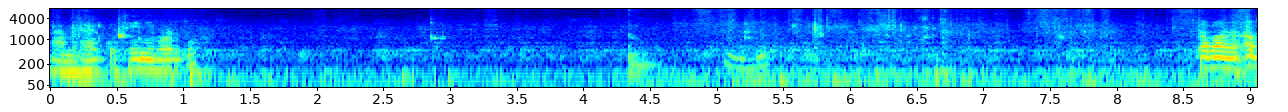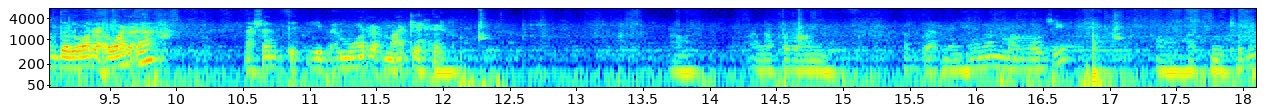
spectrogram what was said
هعملها لكم تاني برضو. طبعا أفضل ورقة ورقة عشان يبقى مورق معاكي حلو. أهو. أنا طبعا هبدأ من هنا المرة دي. اهو هاتني كده.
